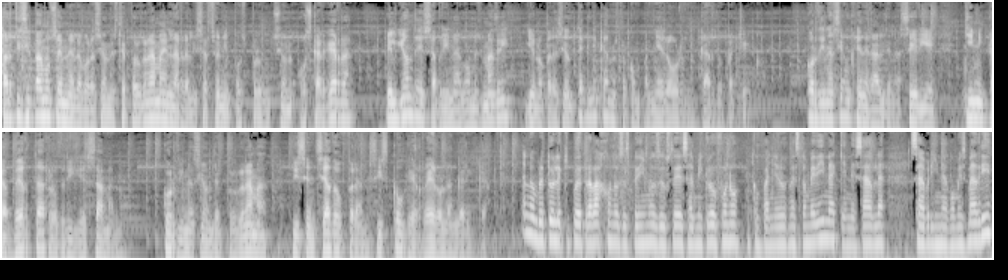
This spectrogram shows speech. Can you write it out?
Participamos en la elaboración de este programa en la realización y postproducción Oscar Guerra, el guion de Sabrina Gómez Madrid y en operación técnica nuestro compañero Ricardo Pacheco. Coordinación general de la serie Química Berta Rodríguez Sámano. Coordinación del programa licenciado Francisco Guerrero Langarica. A nombre de todo el equipo de trabajo nos despedimos de ustedes al micrófono, mi compañero Ernesto Medina, quienes habla Sabrina Gómez Madrid,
